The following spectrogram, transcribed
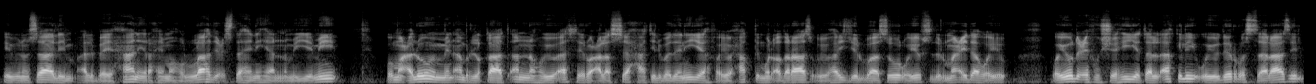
ابن سالم البيحاني رحمه الله دعستهنه النميمي ومعلوم من أمر القات أنه يؤثر على الصحة البدنية فيحطم الأضراس ويهج الباسور ويفسد المعدة ويضعف الشهية الأكل ويدر السلاسل.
